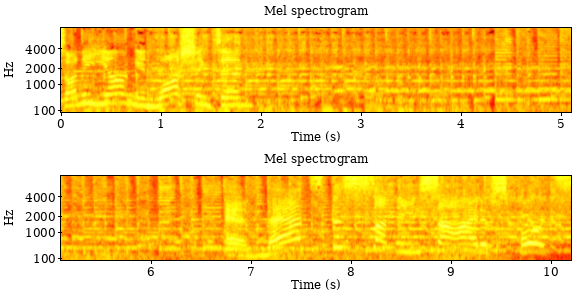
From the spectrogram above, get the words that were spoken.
Sonny Young in Washington. And that's the sunny side of sports.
